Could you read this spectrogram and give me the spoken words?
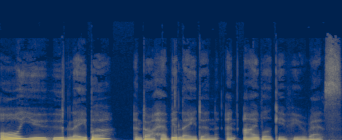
all you who labor and are heavy laden, and I will give you rest.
